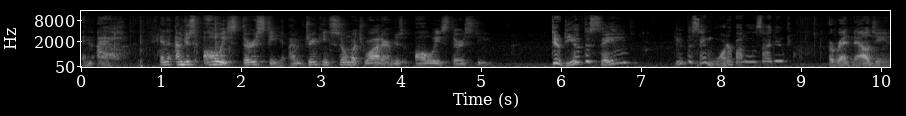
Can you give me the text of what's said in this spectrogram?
And I and I'm just always thirsty. I'm drinking so much water. I'm just always thirsty. Dude, do you have the same? Do you have the same water bottle as I do? A red Nalgene,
